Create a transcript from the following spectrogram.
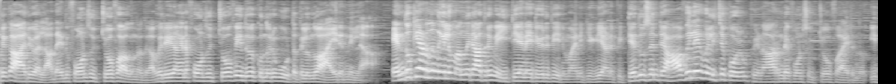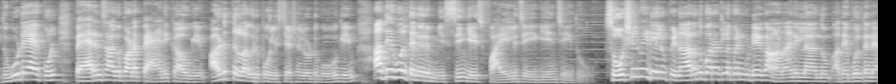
ഒരു കാര്യമല്ല. അതായത് ഫോൺ സ്വിച്ച് ഓഫ് ആകുന്നത്. അവർ അങ്ങനെ ഫോൺ സ്വിച്ച് ഓഫ് ചെയ്ത് വെക്കുന്ന ഒരു കൂട്ടത്തിലൊന്നും ആയിരുന്നില്ല. എന്തൊക്കെയാണെന്നുണ്ടെങ്കിലും അന്ന് രാത്രി വെയിറ്റ് ചെയ്യാനായിട്ട് ഇവർ തീരുമാനിക്കുകയാണ്. പിറ്റേ ദിവസം രാവിലെ വിളിച്ചപ്പോഴും പിണാറിന്റെ ഫോൺ സ്വിച്ച് ഓഫ് ആയിരുന്നു. ഇതുകൂടെ ആയപ്പോൾ പാരൻസ് ആകെപ്പാടെ പാനിക് ആവുകയും അടുത്തുള്ള ഒരു പോലീസ് സ്റ്റേഷനിലോട്ട് പോവുകയും അതേപോലെ തന്നെ ഒരു മിസ്സിംഗ് കേസ് ഫയൽ ചെയ്യുകയും ചെയ്തു. സോഷ്യൽ മീഡിയയിലും പിണാർ എന്ന് പറഞ്ഞിട്ടുള്ള പെൺകുട്ടിയെ കാണാനില്ല എന്നും അതേപോലെ തന്നെ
